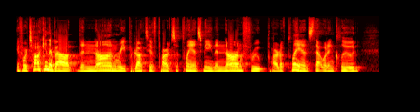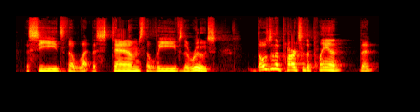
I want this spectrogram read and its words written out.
if we're talking about the non-reproductive parts of plants, meaning the non-fruit part of plants, that would include the seeds, the the stems, the leaves, the roots. Those are the parts of the plant that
